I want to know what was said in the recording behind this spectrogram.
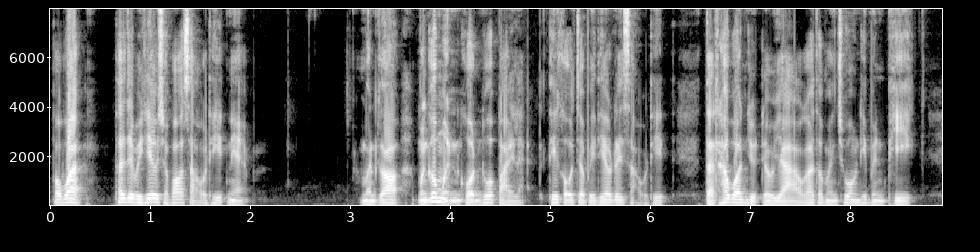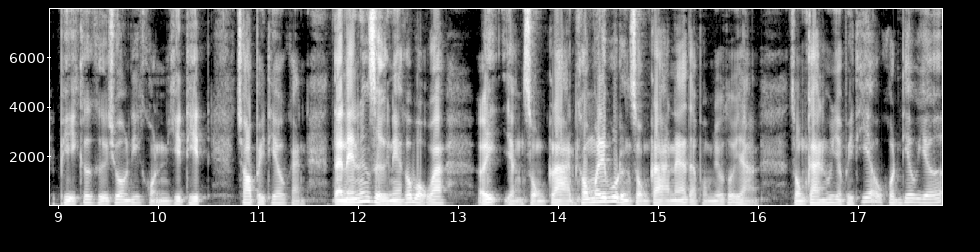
เพราะว่าถ้าจะไปเที่ยวเฉพาะเสาร์อาทิตย์เนี่ยมันก็มันก็เหมือนคนทั่วไปแหละ ที่เขาจะไปเที่ยวได้เสาร์อาทิตย์ แต่ถ้าวันหยุดยาวๆ ก็ต้องเป็นช่วงที่เป็นพีคพีคก็คือช่วงที่คนฮิตๆชอบไปเที่ยวกัน แต่ในหนังสือเนี่ยเขาบอกว่าเอ้ยอย่างสงกรานเขาไม่ได้พูดถึงสงกรานนะ แต่ผมยกตัวอย่างสงกรานคุณอย่าไปเที่ยวคนเที่ยวเยอะ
